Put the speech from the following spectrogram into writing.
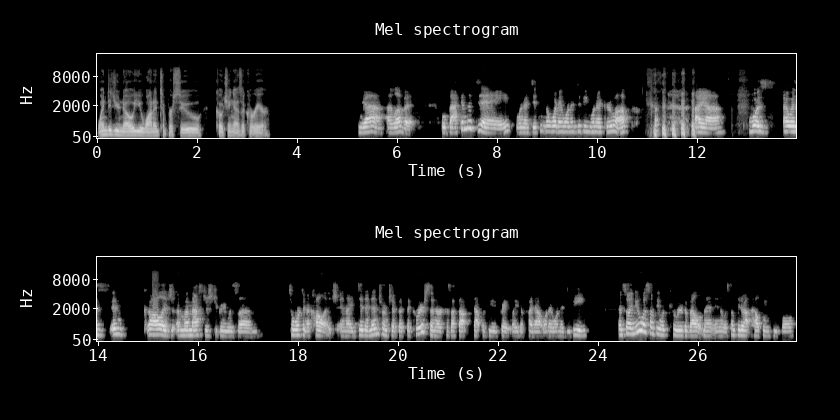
when did you know you wanted to pursue coaching as a career Yeah, I love it. Well, back in the day when I didn't know what I wanted to be when I grew up, I uh, was I was in college. uh, My master's degree was um, to work in a college, and I did an internship at the Career Center because I thought that would be a great way to find out what I wanted to be. And so I knew it was something with career development, and it was something about helping people.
